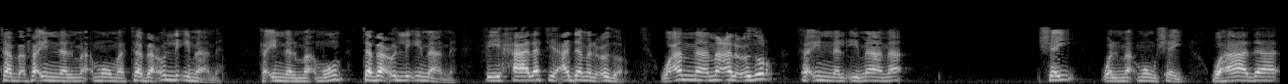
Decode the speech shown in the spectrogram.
تبع فإن المأموم تبع لإمامه فإن المأموم تبع لإمامه في حالة عدم العذر. وأما مع العذر فإن الإمام شيء والمأموم شيء. وهذا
